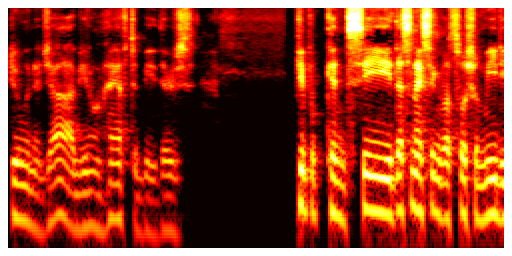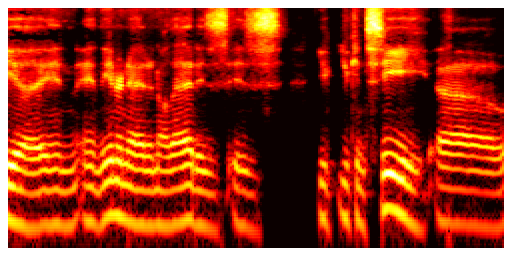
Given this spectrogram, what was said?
doing a job you don't have to be. There's people can see that's the nice thing about social media and and the internet and all that is is you you can see uh,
